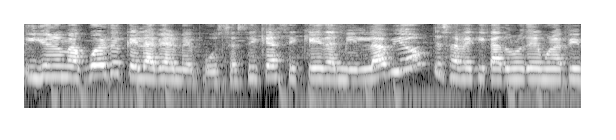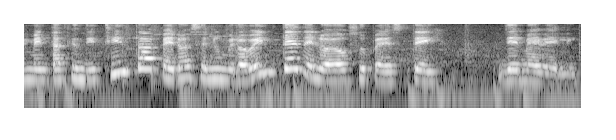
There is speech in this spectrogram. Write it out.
y yo no me acuerdo qué labial me puse. Así que así quedan mis labios. Ya sabéis que cada uno tiene una pigmentación distinta, pero es el número 20 de los Super Stay de Maybelline.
